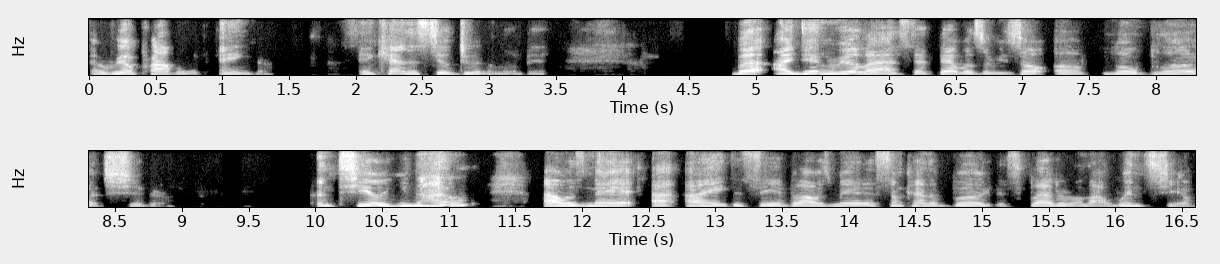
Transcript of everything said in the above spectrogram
a real problem with anger, and kind of still do it a little bit. But I didn't realize that that was a result of low blood sugar until, you know, I was mad. I, I hate to say it, but I was mad at some kind of bug that splattered on our windshield.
